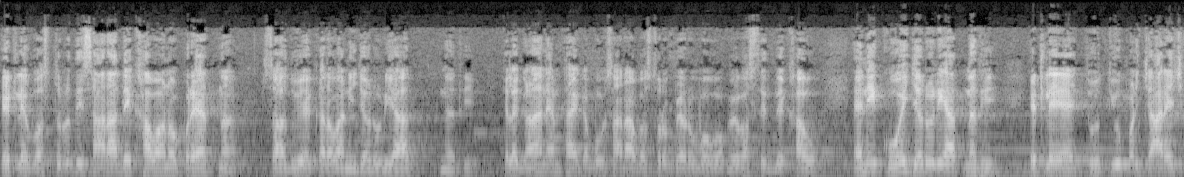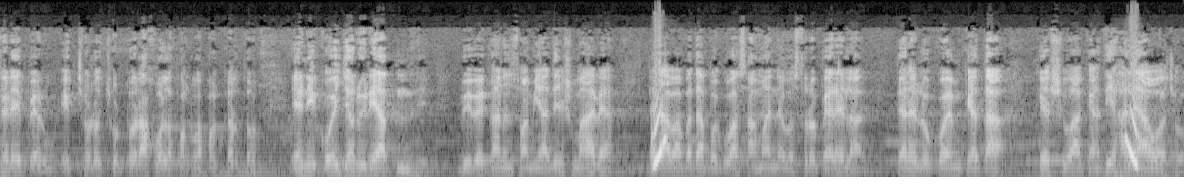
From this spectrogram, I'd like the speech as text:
એટલે વસ્ત્રોથી સારા દેખાવાનો પ્રયત્ન સાધુએ કરવાની જરૂરિયાત નથી. એટલે ઘણાને એમ થાય કે, બહુ સારા વસ્ત્રો પહેરવું બહુ વ્યવસ્થિત દેખાવું. એની કોઈ જરૂરિયાત નથી. એટલે ધોતિયું પણ ચારે છેડે પહેરવું એક છેડો છોટો રાખો લફક લફક કરતો. એની કોઈ જરૂરિયાત નથી. વિવેકાનંદ સ્વામી આ દેશમાં આવ્યા, ત્યારે આવા બધા ભગવા સામાન્ય વસ્ત્રો પહેરેલા, ત્યારે લોકો એમ કહેતા કે શું આ ક્યાંથી હાલે આવો છો?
